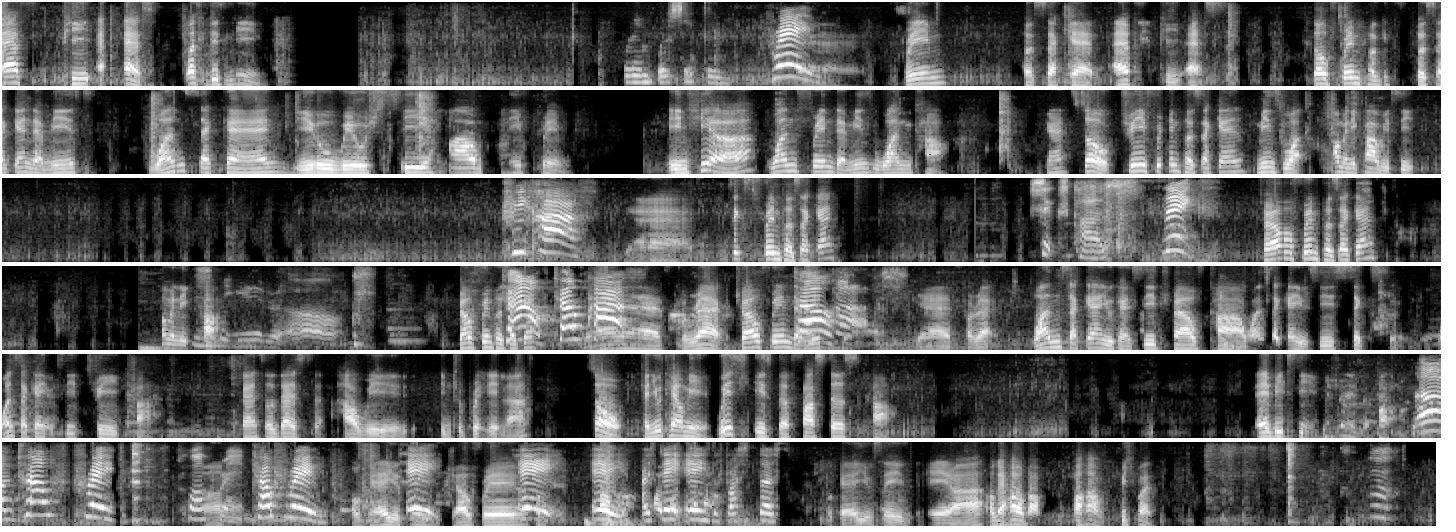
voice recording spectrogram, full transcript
FPS. What's this mean? Frame per second. Frame. Yeah. Frame per second, FPS. So frame per, per second, that means one second, you will see how many frames. In here, one frame, that means one car. Okay, so three frames per second means what? How many car we see? Three cars. Yeah. Six frames per second, Six cars. Six. 12 frames per second. How many cars? Zero. 12 frames per second. Twelve. Twelve cars. Yes, correct. 12 frames, that Twelve. Cars. Yes, correct. One second you can see 12 car. One second you see six. One second you see three car. Okay, so that's how we interpret it. Lah. So can you tell me which is the fastest car? ABC, which one is the fastest? Um, twelve frame. Twelve frame. Twelve frame. Okay, you say A. 12 frame. A. A. I say A is the fastest. Okay, you say it's A. ah. Okay, how about Faham? Which one?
